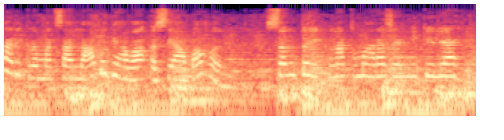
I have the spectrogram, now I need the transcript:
कार्यक्रमाचा लाभ घ्यावा असे आवाहन संत एकनाथ महाराज यांनी केले आहे.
